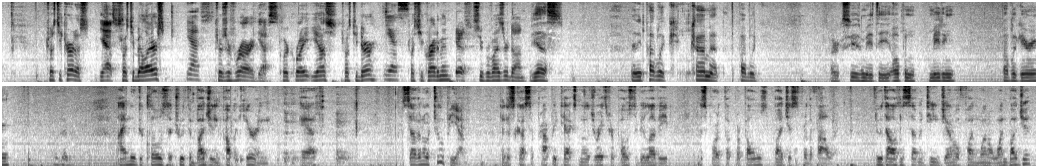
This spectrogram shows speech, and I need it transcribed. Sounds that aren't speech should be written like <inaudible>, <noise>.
Trustee Curtis. Yes. Trustee Bellairs. Yes. Treasurer Ferrari. Yes. Clerk Wright, yes. Trustee Dur. Yes. Trustee Kreideman. Yes. Supervisor Dunn. Yes. Any public comment, at the public, or excuse me, at the open meeting, public hearing? I move to close the Truth and Budgeting public hearing at 7:02 PM to discuss the property tax millage rates proposed to be levied to support the proposed budgets for the following. 2017 General Fund 101 budget,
